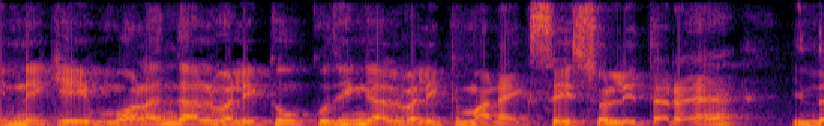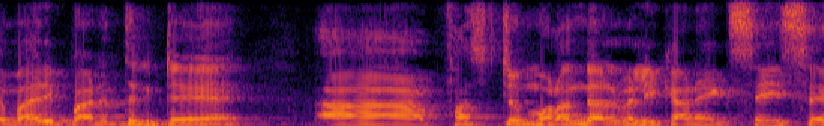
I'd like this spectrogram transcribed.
இன்னைக்கு முழங்கால் வலிக்கும் குதிங்கால் வலிக்குமான எக்ஸசைஸ் சொல்லித்தரேன். இந்த மாதிரி படுத்துக்கிட்டு ஃபஸ்ட்டு முழங்கால் வலிக்கான எக்ஸசைஸு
